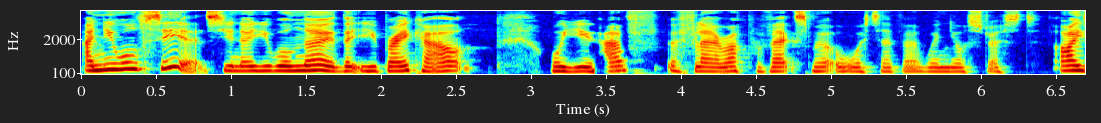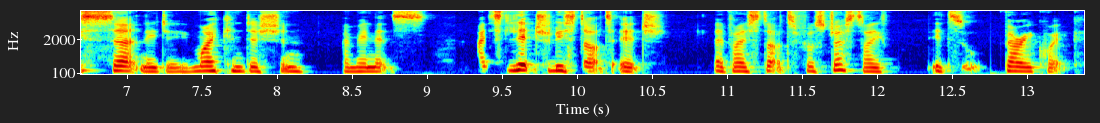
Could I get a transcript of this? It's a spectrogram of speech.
And you will see it. You know, you will know that you break out or you have a flare up of eczema or whatever when you're stressed. I certainly do. My condition, I mean, it's, I literally start to itch. If I start to feel stressed, I, it's very quick.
